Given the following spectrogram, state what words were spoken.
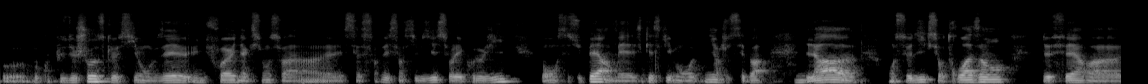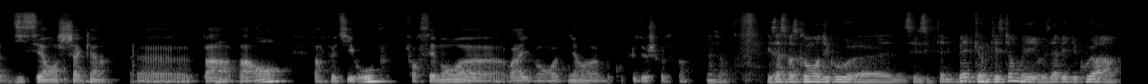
beaucoup plus de choses que si on faisait une fois une action sur les sensibiliser sur l'écologie. Bon, c'est super, mais qu'est-ce qu'ils vont retenir Je ne sais pas. Là, on se dit que sur trois ans, de faire 10 euh, séances chacun euh, par, mmh. par, an, par petit groupe, forcément, euh, voilà, ils vont retenir beaucoup plus de choses. Quoi. Bien sûr. Et ça se passe comment du coup C'est peut-être bête comme question, mais vous avez du coup un,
